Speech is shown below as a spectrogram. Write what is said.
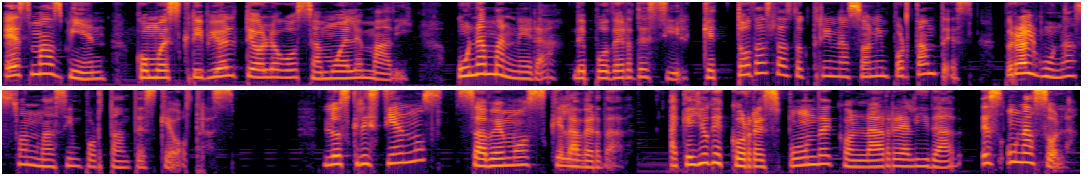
Es más bien, como escribió el teólogo Samuel Emadi, una manera de poder decir que todas las doctrinas son importantes, pero algunas son más importantes que otras. Los cristianos sabemos que la verdad, aquello que corresponde con la realidad, es una sola,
